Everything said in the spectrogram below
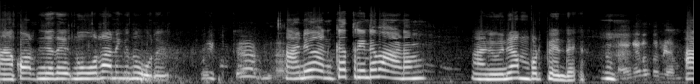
ആ കുറഞ്ഞത് നൂറാണെങ്കിൽ നൂറ്. അനു അനക്ക് അത്രേന്റെ വേണം. അനുവിന് അമ്പത് റുപ്യന്റെ ആ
